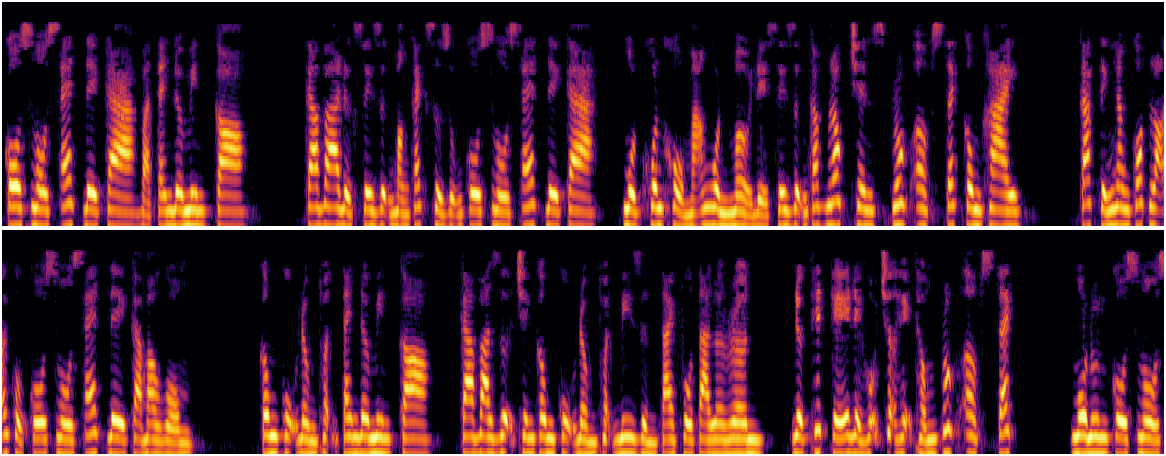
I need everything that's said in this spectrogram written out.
Cosmos SDK và Tendermint Core. Kava được xây dựng bằng cách sử dụng Cosmos SDK, một khuôn khổ mã nguồn mở để xây dựng các blockchain Proof of Stake công khai. Các tính năng cốt lõi của Cosmos SDK bao gồm Công cụ đồng thuận Tendermint Core, Kava dựa trên công cụ đồng thuận Byzantine Fortaleron, được thiết kế để hỗ trợ hệ thống Proof of Stake. Module Cosmos,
